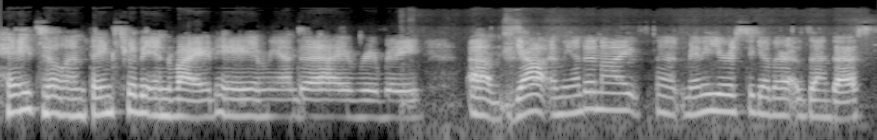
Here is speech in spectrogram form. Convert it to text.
Hey, Dylan. Thanks for the invite. Hey, Amanda. Hi, everybody. Um, yeah, Amanda and I spent many years together at Zendesk.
